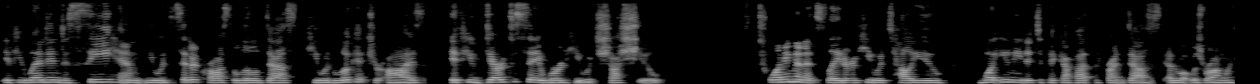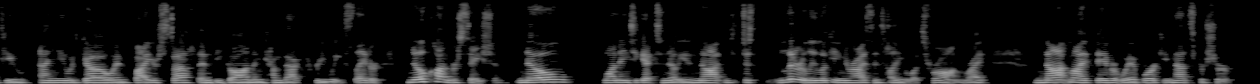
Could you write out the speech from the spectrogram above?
If you went in to see him, you would sit across the little desk. He would look at your eyes. If you dared to say a word, he would shush you 20 minutes later, he would tell you what you needed to pick up at the front desk and what was wrong with you. And you would go and buy your stuff and be gone and come back three weeks later. No conversation, no wanting to get to know you, not just literally looking in your eyes and telling you what's wrong, right? Not my favorite way of working, that's for sure.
